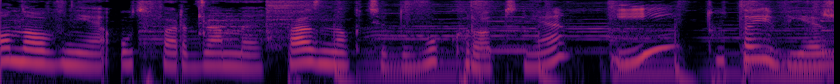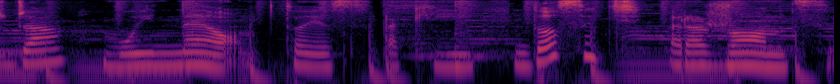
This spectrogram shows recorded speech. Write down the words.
Ponownie utwardzamy paznokcie dwukrotnie i tutaj wjeżdża mój neon. To jest taki dosyć rażący,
